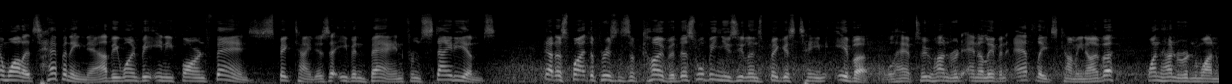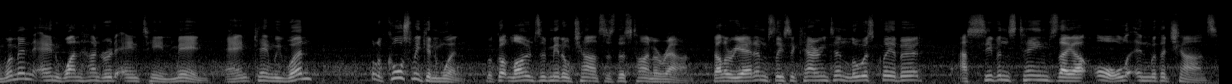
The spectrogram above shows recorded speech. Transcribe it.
And while it's happening now, there won't be any foreign fans. Spectators are even banned from stadiums. Now, despite the presence of COVID, this will be New Zealand's biggest team ever. We'll have 211 athletes coming over, 101 women and 110 men. And can we win? Well, of course we can win. We've got loads of medal chances this time around. Valerie Adams, Lisa Carrington, Lewis Clareburt, our sevens teams, they are all in with a chance.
